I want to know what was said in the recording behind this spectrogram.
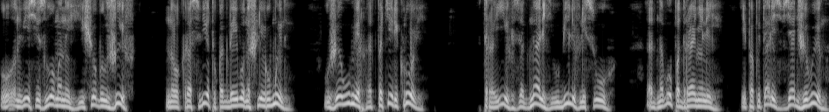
он весь изломанный еще был жив, но к рассвету, когда его нашли румыны, уже умер от потери крови. Троих загнали и убили в лесу, одного подранили и попытались взять живым,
